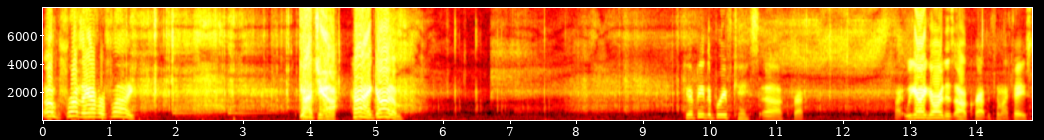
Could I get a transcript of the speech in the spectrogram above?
Oh crap, they have our flag! Gotcha! Hi, got him! Give me the briefcase. Oh, crap. Alright, we gotta guard this. Oh, crap, it's in my face.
